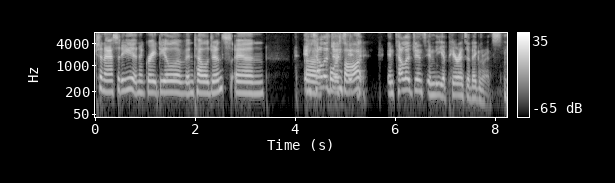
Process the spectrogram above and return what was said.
tenacity and a great deal of intelligence and uh, intelligence forethought. intelligence in the appearance of ignorance.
